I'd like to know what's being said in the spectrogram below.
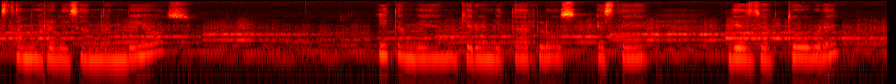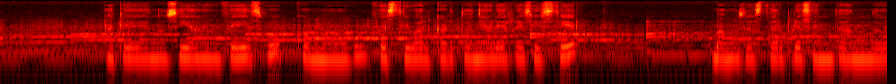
Estamos realizando envíos y también quiero invitarlos este 10 de octubre a que nos sigan en Facebook como Festival Cartonear es Resistir. Vamos a estar presentando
